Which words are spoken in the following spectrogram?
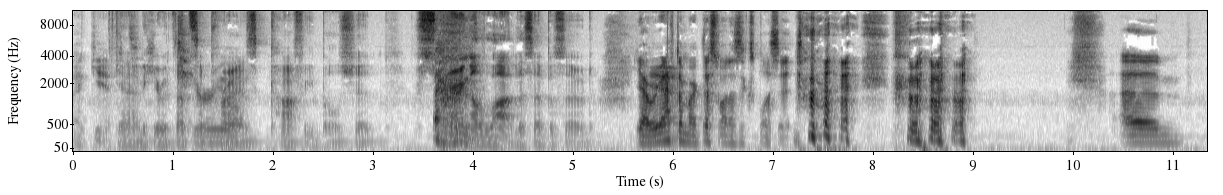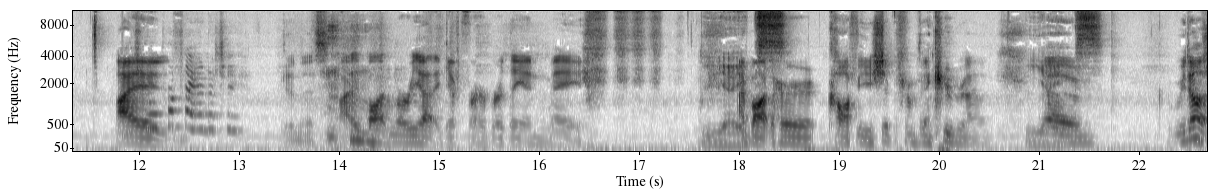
No, a gift. Get out of here with that Material. surprise coffee bullshit. We're swearing a lot this episode. Yeah, we're gonna have to mark this one as explicit. um, I goodness, I bought Maria a gift for her birthday in May. Yikes. I bought her coffee shipped from Vancouver Island. Yikes. We don't.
